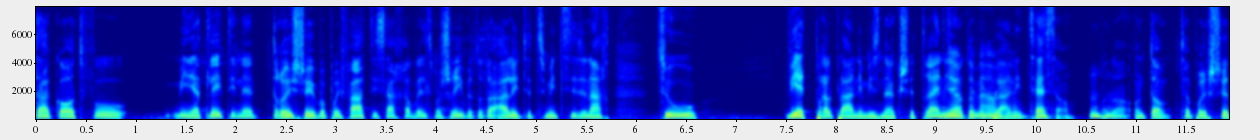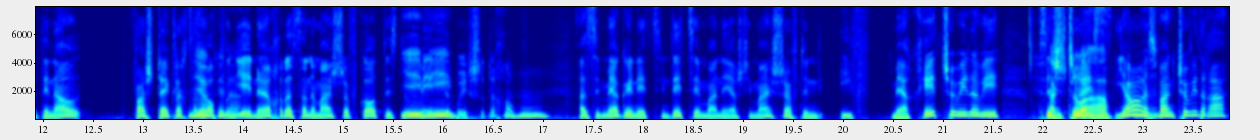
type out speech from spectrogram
da geht von meine Athletinnen trösten über private Sachen, weil sie mir schreiben oder anrufen mit in der Nacht, zu wie plane ich mein nächstes Training Ja, oder genau, wie plane ich die Saison. Mhm. Oder? Und da zerbrichst du ja dann auch fast täglich den Ja, Kopf. genau. Und je näher das an eine Meisterschaft geht, desto Je mehr mehr. zerbrichst du den Kopf. mhm. Also wir gehen jetzt im Dezember an die erste Meisterschaft und ich merke jetzt schon wieder, wie Es der Stress... an. Ja, es Mhm. fängt schon wieder an.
